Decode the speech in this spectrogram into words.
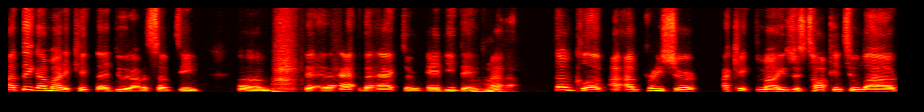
I think I might have kicked that dude out of Sub T. Um, the, the, the actor Andy Dick. Mm-hmm. I, some club, I, am pretty sure I kicked him out. He was just talking too loud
